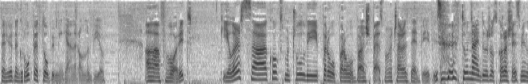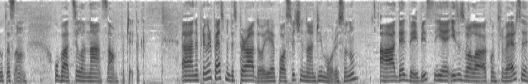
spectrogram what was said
perioda grupe, to bi mi generalno bio a, favorit Killers, a kog smo čuli prvu, prvu baš pesmu večeras Dead Babies. tu najduže, skoro šest minuta sam vam ubacila na sam početak. A, na primjer, pesma Desperado je posvećena Jim Morrisonu, a Dead Babies je izazvala kontroverze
